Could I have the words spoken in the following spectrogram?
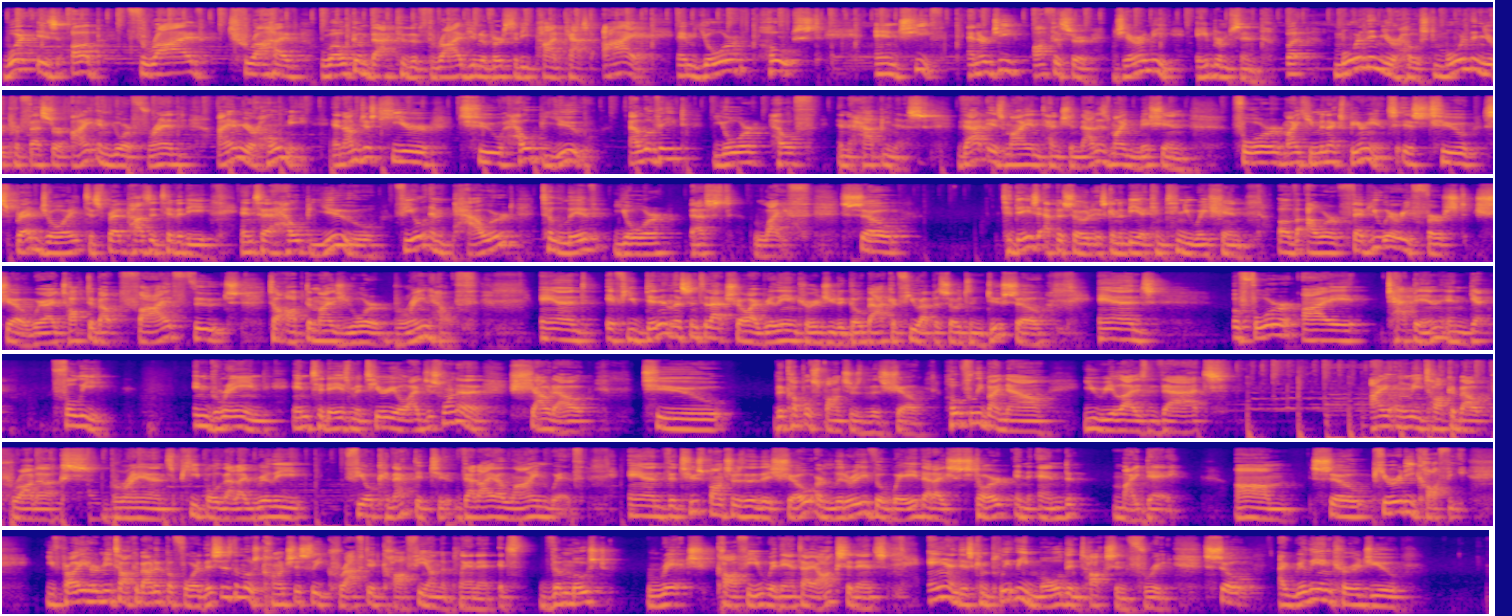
What is up, Thrive Tribe? Welcome back to the Thrive University podcast. I am your host and chief energy officer, Jeremy Abramson. But more than your host, more than your professor, I am your friend, I am your homie, and I'm just here to help you elevate your health and happiness. That is my intention. That is my mission for my human experience is to spread joy, to spread positivity, and to help you feel empowered to live your best life. So, Today's episode is going to be a continuation of our February 1st show, where I talked about five foods to optimize your brain health. And if you didn't listen to that show, I really encourage you to go back a few episodes and do so. And before I tap in and get fully ingrained in today's material, I just want to shout out to the couple sponsors of this show. Hopefully, by now, you realize that I only talk about products, brands, people that I really feel connected to, that I align with. And the two sponsors of this show are literally the way that I start and end my day. Um, so, Purity Coffee. You've probably heard me talk about it before. This is the most consciously crafted coffee on the planet. It's the most rich coffee with antioxidants and is completely mold and toxin free. So, I really encourage you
